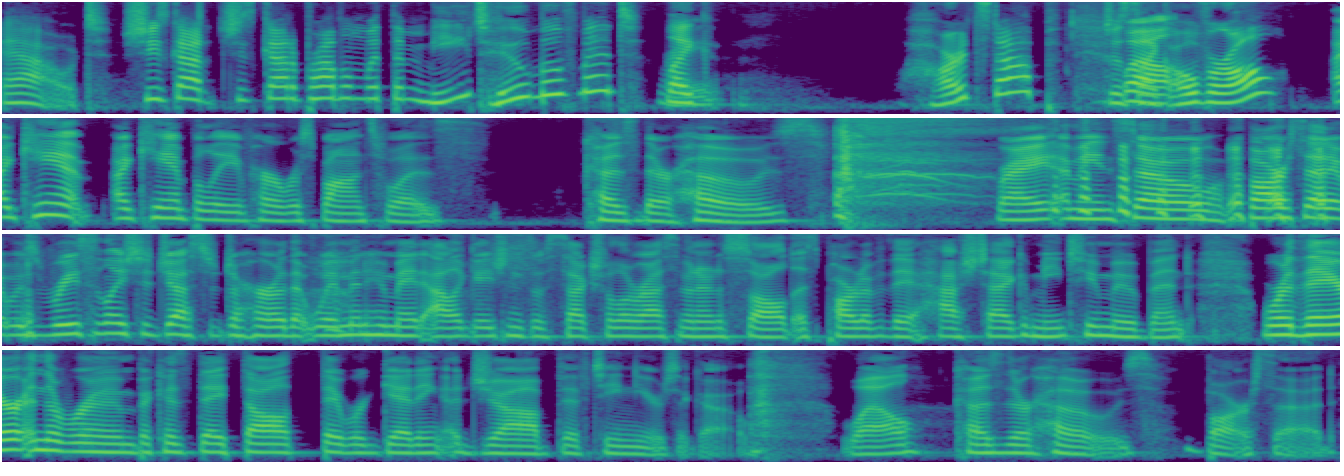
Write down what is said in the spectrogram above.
out. She's got she's got a problem with the Me Too movement. Like Right. hard stop? Just Well- like overall? I can't I can't believe her response was cuz they're hoes. right? I mean, so Barr said it was recently suggested to her that women who made allegations of sexual harassment and assault as part of the hashtag Me Too movement were there in the room because they thought they were getting a job 15 years ago. Well, because they're hoes, Barr said.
